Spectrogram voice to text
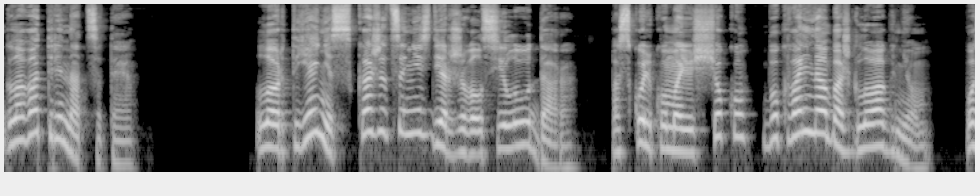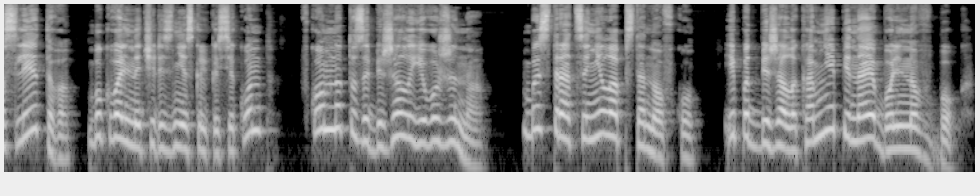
Глава 13. Лорд Янис, кажется, не сдерживал силу удара, поскольку мою щеку буквально обожгло огнем. После этого, буквально через несколько секунд, в комнату забежала его жена. Быстро оценила обстановку и подбежала ко мне, пиная больно в бок.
